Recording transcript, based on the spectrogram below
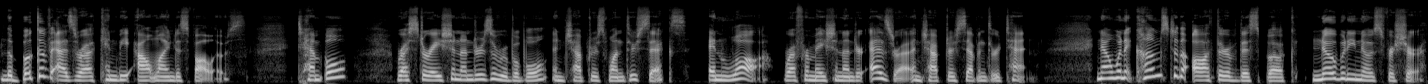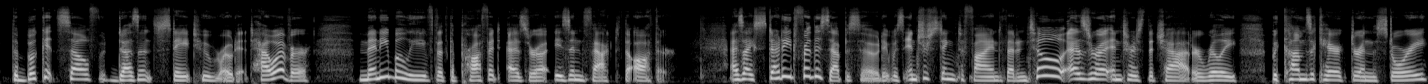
The book of Ezra can be outlined as follows Temple, restoration under Zerubbabel in chapters 1 through 6, and law, reformation under Ezra in chapters 7 through 10. Now, when it comes to the author of this book, nobody knows for sure. The book itself doesn't state who wrote it. However, many believe that the prophet Ezra is in fact the author. As I studied for this episode, it was interesting to find that until Ezra enters the chat or really becomes a character in the story,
